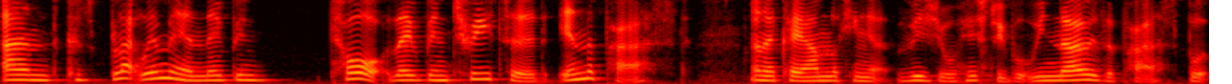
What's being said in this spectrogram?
and because black women they've been taught, they've been treated in the past and okay, I'm looking at visual history, but we know the past. But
